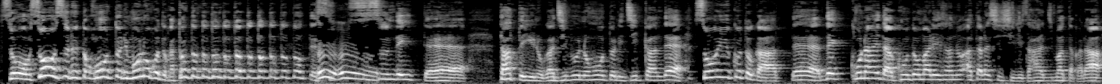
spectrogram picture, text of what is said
そう、そうすると本当に物事がトントントントントントントントントントンってす進んでいって、たっていうのが自分の本当に実感で、そういうことがあって、で、この間、近藤マリエさんの新しいシリーズ始まったから、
